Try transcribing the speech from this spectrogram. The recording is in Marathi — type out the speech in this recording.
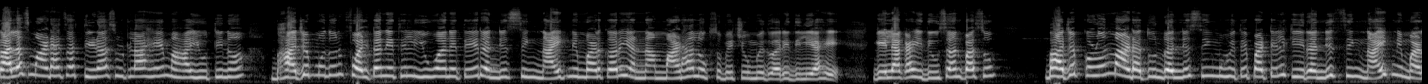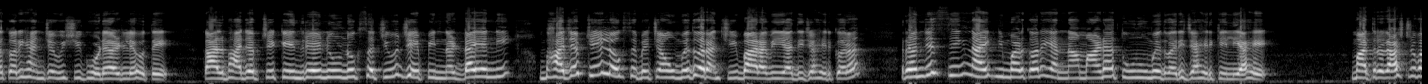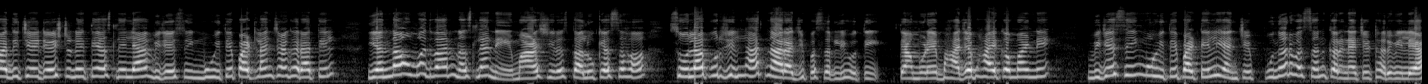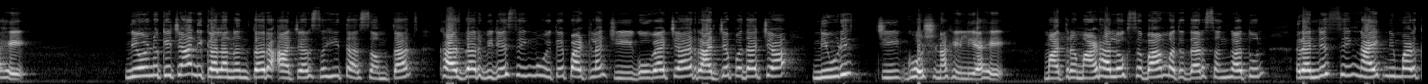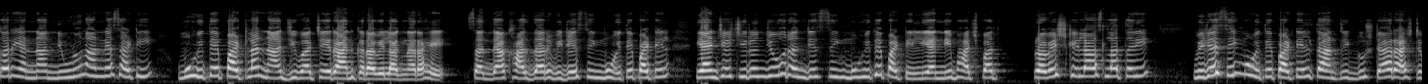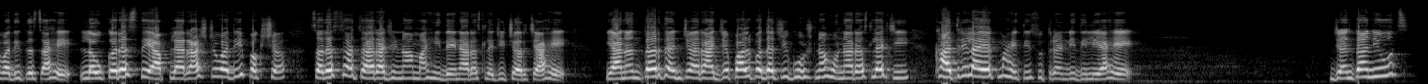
कालच माढ्याचा तिढा सुटला आहे महायुतीनं. भाजपमधून फलटण येथील युवा नेते रणजित सिंग नाईक निंबाळकर यांना माढा लोकसभेची उमेदवारी दिली आहे. गेल्या काही दिवसांपासून भाजपकडून माढ्यातून रणजित सिंग मोहिते पाटील की रणजित सिंग नाईक निंबाळकर यांच्याविषयी घोडे अडले होते. काल भाजपचे केंद्रीय निवडणूक सचिव जे पी नड्डा यांनी भाजपचे लोकसभेच्या उमेदवारांची बारावी यादी जाहीर करत रणजित सिंग नाईक निंबाळकर यांना माढ्यातून उमेदवारी जाहीर केली आहे. मात्र राष्ट्रवादीचे ज्येष्ठ नेते असलेल्या विजयसिंग मोहिते पाटलांच्या घरातील यंदा उमेदवार नसल्याने माळशिरस तालुक्यासह सोलापूर जिल्ह्यात नाराजी पसरली होती. त्यामुळे भाजप हायकमांडने विजयसिंग मोहिते पाटील यांचे पुनर्वसन करण्याचे ठरविले आहे. निवडणुकीच्या निकालानंतर आचारसंहिता संपताच खासदार विजयसिंग मोहिते पाटलांची गोव्याच्या राज्यपदाच्या निवडीची घोषणा केली आहे. मात्र माढा लोकसभा मतदारसंघातून रणजित सिंग नाईक निंबाळकर यांना निवडून आणण्यासाठी मोहिते पाटलांना जीवाचे रान करावे लागणार आहे. सध्या खासदार विजयसिंग मोहिते पाटील यांचे चिरंजीव रणजित सिंग मोहिते पाटील यांनी भाजपात प्रवेश केला असला तरी विजयसिंग मोहिते पाटील तांत्रिकदृष्ट्या राष्ट्रवादीतच आहे. लवकरच ते आपल्या राष्ट्रवादी पक्ष सदस्याचा राजीनामाही देणार असल्याची चर्चा आहे. यानंतर त्यांच्या राज्यपाल पदाची घोषणा होणार असल्याची खात्रीलायक माहिती सूत्रांनी दिली आहे. जनता न्यूज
